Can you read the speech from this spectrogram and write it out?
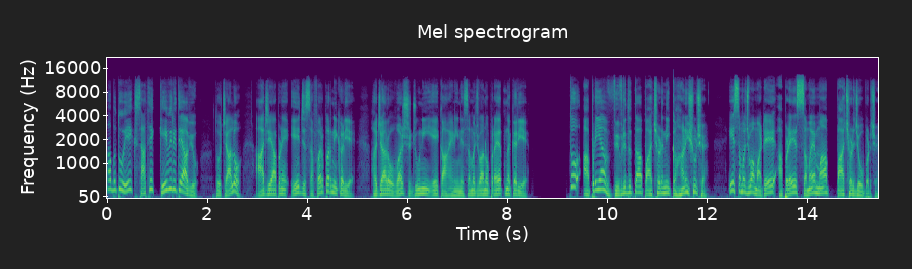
આ બધું એક સાથે કેવી રીતે આવ્યું? તો ચાલો, આજે આપણે એ જ સફર પર નીકળીએ. હજારો વર્ષ જૂની એ કહાણીને સમજવાનો પ્રયત્ન કરીએ. તો આપણી આ વિવિધતા પાછળની કહાણી શું છે? એ સમજવા માટે આપણે સમયમાં પાછળ જવું પડશે.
